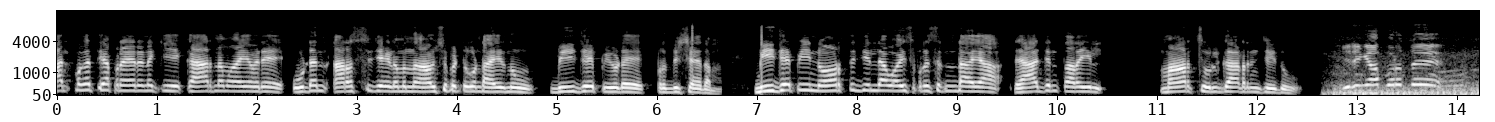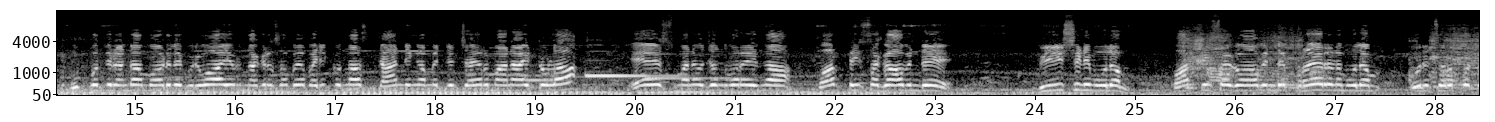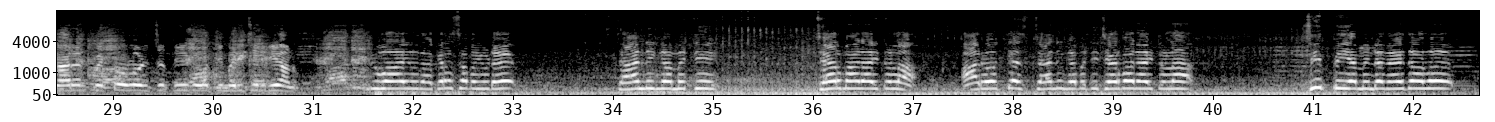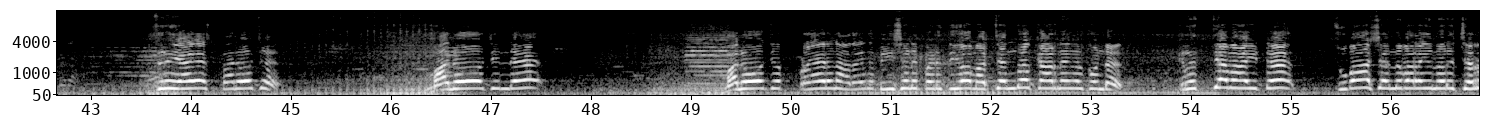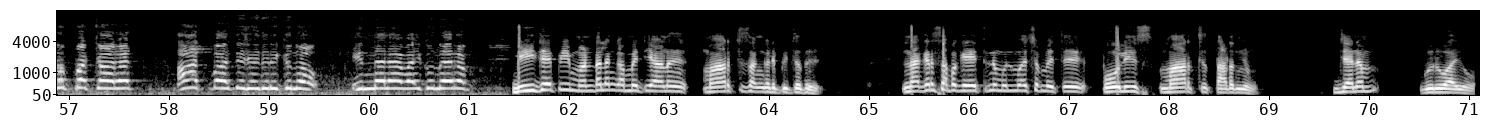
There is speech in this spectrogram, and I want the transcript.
ആത്മഹത്യാ പ്രേരണയ്ക്ക് കാരണമായവരെ ഉടൻ അറസ്റ്റ് ചെയ്യണമെന്ന് ആവശ്യപ്പെട്ടുകൊണ്ടായിരുന്നു ബി ജെ പിയുടെ പ്രതിഷേധം. ബി ജെ പി നോർത്ത് ജില്ലാ വൈസ് പ്രസിഡന്റായ രാജൻ തറയിൽ മാർച്ച് ഉദ്ഘാടനം ചെയ്തു. ഇരിങ്ങാപ്പുറത്തെ മുപ്പത്തിരണ്ടാം വാർഡിലെ ഗുരുവായൂർ നഗരസഭ ഭരിക്കുന്ന സ്റ്റാൻഡിംഗ് കമ്മിറ്റി ചെയർമാനായിട്ടുള്ള എ എസ് മനോജ് എന്ന് പറയുന്ന പാർട്ടി സഖാവിന്റെ ഭീഷണി മൂലം പാർട്ടി സഖാവിന്റെ പ്രേരണ മൂലം ഒരു ചെറുപ്പക്കാരൻ പെട്രോൾ ഒഴിച്ച് തീ കൊളുത്തി മരിച്ചിരിക്കുകയാണ്. ഗുരുവായൂർ നഗരസഭയുടെ സ്റ്റാൻഡിംഗ് കമ്മിറ്റി ചെയർമാനായിട്ടുള്ള ആരോഗ്യ സ്റ്റാൻഡിംഗ് കമ്മിറ്റി ചെയർമാനായിട്ടുള്ള സി പി എമ്മിന്റെ നേതാവ് ശ്രീ എസ് മനോജ്. മനോജിന്റെ മനോജ് പ്രേരണ അതായത് ഭീഷണിപ്പെടുത്തിയോ മറ്റെന്തോ കാരണങ്ങൾ കൊണ്ട് കൃത്യമായിട്ട് സുഭാഷ് എന്ന് പറയുന്ന ഒരു ചെറുപ്പക്കാരൻ ആത്മഹത്യ ചെയ്തിരിക്കുന്നു. ഇന്നലെ വൈകുന്നേരം ബി ജെ പി മണ്ഡലം കമ്മിറ്റിയാണ് മാർച്ച് സംഘടിപ്പിച്ചത്. നഗരസഭ ഗേറ്റിന് മുൻവശം വെച്ച് പോലീസ് മാർച്ച് തടഞ്ഞു. ജനം ഗുരുവായൂർ.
